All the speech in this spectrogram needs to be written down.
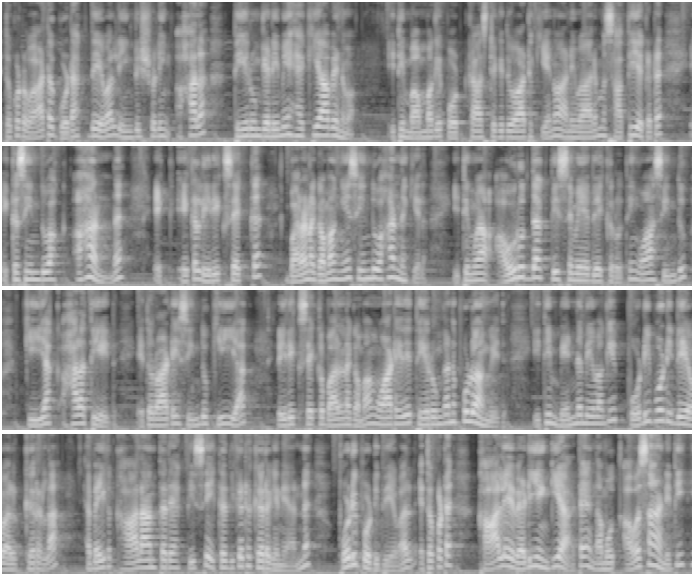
එතකොට වාට ගොඩක් දේවල් ඉංගලිස්වලින් අහලා තේරුම් ගැනීමේ හැකියාව වෙනවා ඉතින් මම්මගේ පොඩ්කාස්ට එකද වාට කියන අනිවාර්ම සතියකට එක සිින්දුවක් අහන්න. එක ලිරික්ස් එක්ක බලන ගමන්ගේ සිින්දු අහන්න කියලා. ඉතින් අවුරුද්දක් තිස්ස මේ දෙකරුතින් වා සිින්දු කියක් අහලතියේද එතුරට සිින්දු කියක් ලිරික්ස් එක් බලන ගමන් වාටේද තේරුම්ගන්න පුළුවන්ගේද ඉතින් මෙන්න මේ වගේ පොඩි පොඩි දේවල් කරලා හැබැයි කාලාන්තරයක් තිස්ස එක දිකට කරගෙන යන්න පොඩි පොඩි දේවල්. එතකොට කාලය වැඩියෙන් ගියාට නමුත් අවසානිති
